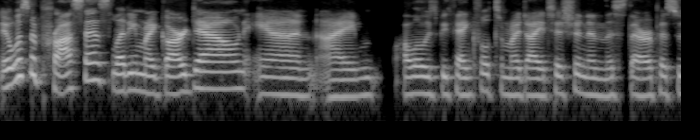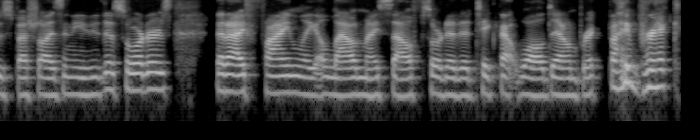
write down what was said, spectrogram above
it was a process letting my guard down and i'm i'll always be thankful to my dietitian and this therapist who specialize in eating disorders that i finally allowed myself sort of to take that wall down brick by brick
